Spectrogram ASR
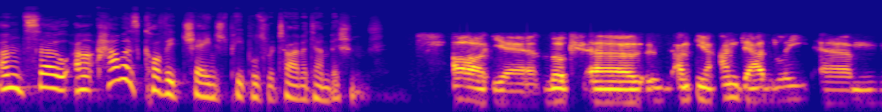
And so, uh, how has COVID changed people's retirement ambitions? Oh yeah, look, uh, you know, undoubtedly. Um,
